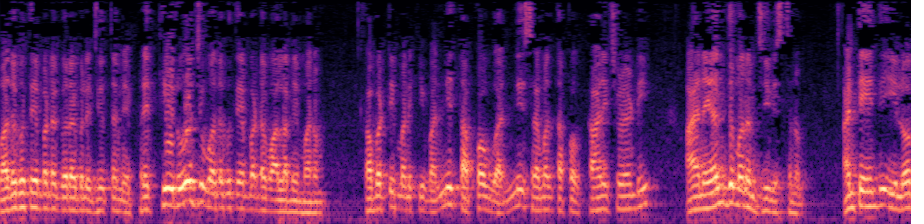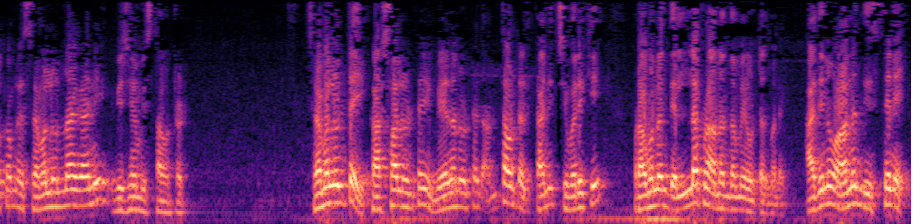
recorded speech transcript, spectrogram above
వదకు తేబడ్డ గొర్రెపిల్ల జీవితమే. ప్రతిరోజు వదకు తేబడ్డ వాళ్ళమే మనం. కాబట్టి మనకి ఇవన్నీ తప్పవు అన్ని శ్రమలు తప్పవు. కానీ చూడండి ఆయన ఎందు మనం జీవిస్తున్నాం. అంటే ఏంది? ఈ లోకంలో శ్రమలు ఉన్నా గానీ విజయం ఇస్తా ఉంటాడు. శ్రమలుంటాయి కష్టాలుంటాయి వేదన ఉంటుంది అంతా ఉంటుంది. కానీ చివరికి ప్రభునంది ఎల్లప్పుడు ఆనందమే ఉంటుంది మనకి. అది నువ్వు ఆనందిస్తేనే.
